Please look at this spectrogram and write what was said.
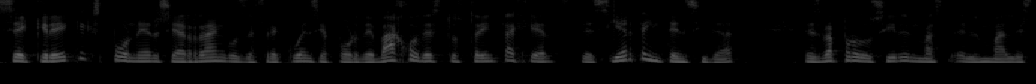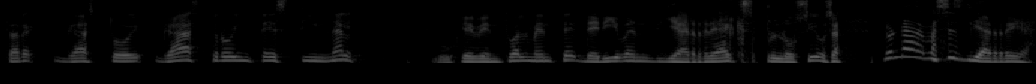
Se cree que exponerse a rangos de frecuencia por debajo de estos 30 Hz de cierta intensidad les va a producir el, malestar gastrointestinal, que eventualmente deriva en diarrea explosiva. O sea, no nada más es diarrea,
